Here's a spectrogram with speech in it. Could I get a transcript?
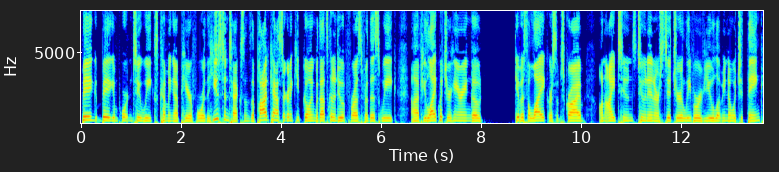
big, big, important two weeks coming up here for the Houston Texans. The podcasts are going to keep going, but that's going to do it for us for this week. Uh, if you like what you're hearing, go give us a like or subscribe on iTunes, TuneIn, or Stitcher. Leave a review. Let me know what you think.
